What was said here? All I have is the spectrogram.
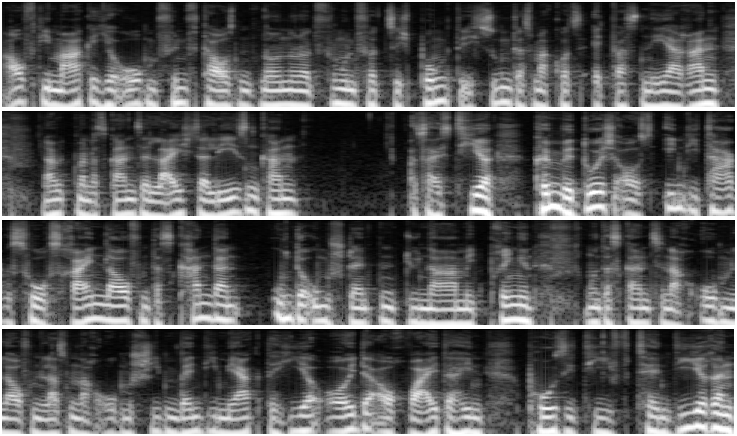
auf die Marke hier oben 5945 Punkte. Ich zoome das mal kurz etwas näher ran, damit man das Ganze leichter lesen kann. Das heißt, hier können wir durchaus in die Tageshochs reinlaufen. Das kann dann unter Umständen Dynamik bringen und das Ganze nach oben laufen lassen, nach oben schieben, wenn die Märkte hier heute auch weiterhin positiv tendieren.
